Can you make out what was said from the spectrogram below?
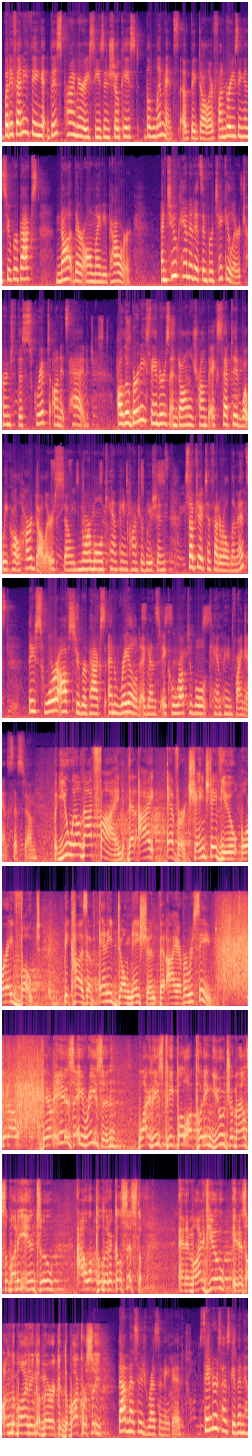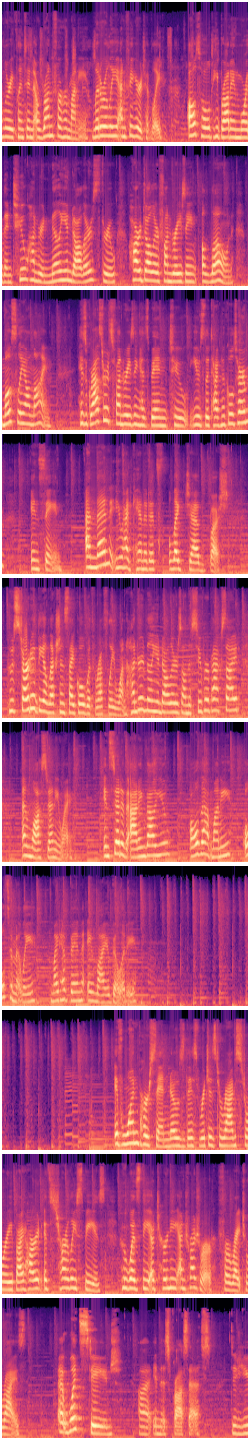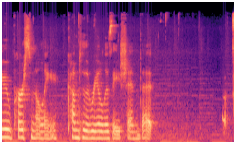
But if anything, this primary season showcased the limits of big dollar fundraising and super PACs, not their almighty power. And two candidates in particular turned the script on its head. Although Bernie Sanders and Donald Trump accepted what we call hard dollars, so normal campaign contributions subject to federal limits, they swore off super PACs and railed against a corruptible campaign finance system. But you will not find that I ever changed a view or a vote because of any donation that I ever received. You know, there is a reason why these people are putting huge amounts of money into our political system. And in my view, it is undermining American democracy. That message resonated. Sanders has given Hillary Clinton a run for her money, literally and figuratively. All told, he brought in more than $200 million through hard dollar fundraising alone, mostly online. His grassroots fundraising has been, to use the technical term, insane. And then you had candidates like Jeb Bush, who started the election cycle with roughly $100 million on the super PAC side and lost anyway. Instead of adding value, all that money ultimately might have been a liability. If one person knows this riches to rags story by heart, it's Charlie Spies, who was the attorney and treasurer for Right to Rise. At what stage uh, in this process did you personally come to the realization that,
